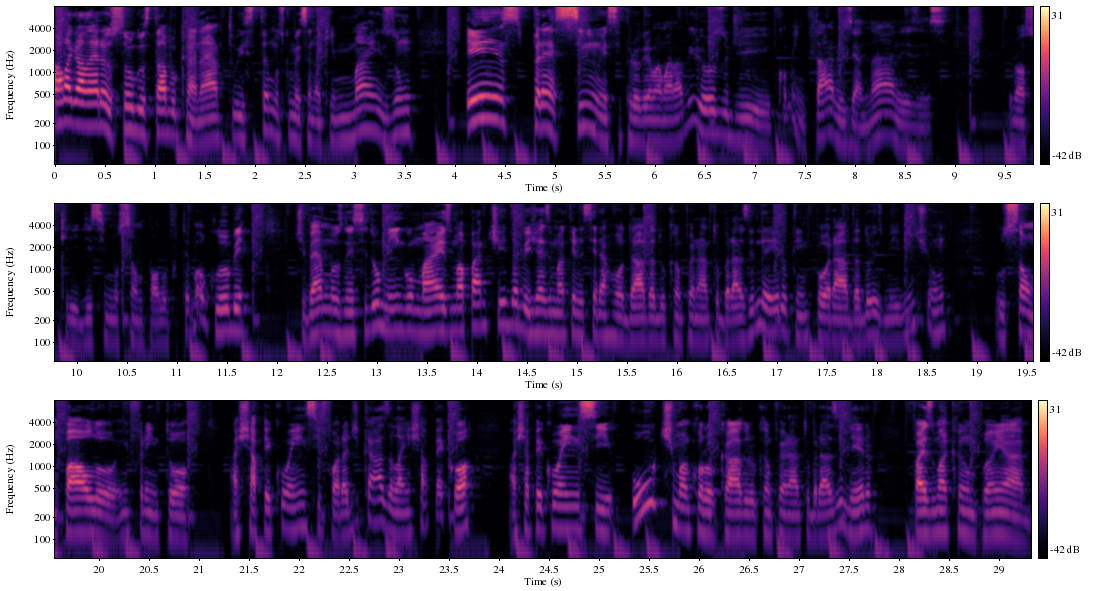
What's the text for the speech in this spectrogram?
Fala galera, eu sou o Gustavo Canato, estamos começando aqui mais um Expressinho, esse programa maravilhoso de comentários e análises do nosso queridíssimo São Paulo Futebol Clube. Tivemos nesse domingo mais uma partida, a 23ª rodada do Campeonato Brasileiro, temporada 2021. O São Paulo enfrentou a Chapecoense fora de casa, lá em Chapecó. A Chapecoense, última colocada do Campeonato Brasileiro, faz uma campanha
